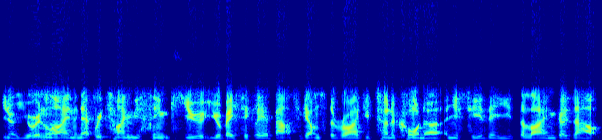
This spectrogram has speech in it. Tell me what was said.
you know you're in line, and every time you think you you're basically about to get onto the ride, you turn a corner and you see the the line goes out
